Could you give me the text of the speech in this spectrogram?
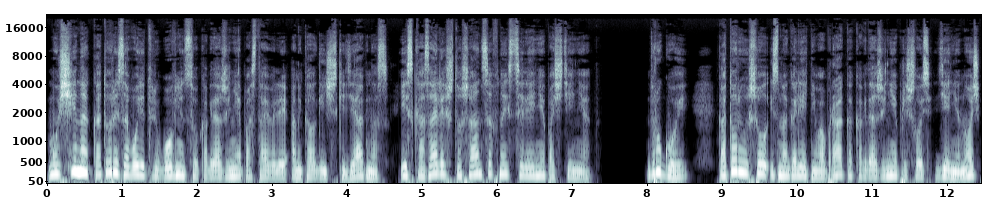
Мужчина, который заводит любовницу, когда жене поставили онкологический диагноз и сказали, что шансов на исцеление почти нет. Другой, который ушел из многолетнего брака, когда жене пришлось день и ночь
